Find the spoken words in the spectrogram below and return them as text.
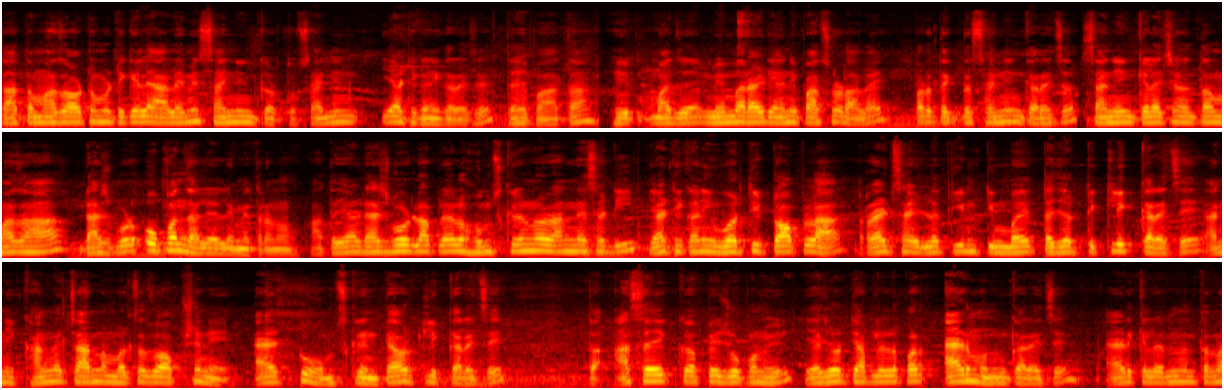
तर आता माझं ऑटोमॅटिकली आलंय. मी साइन इन करतो. साइन इन या ठिकाणी करायचं आहे तर हे पहा आता हे माझं मेंबर आय डी आणि पासवर्ड आलाय. परत एकदा साइन इन करायचं. साइन इन केल्याच्यानंतर माझा हा डॅशबोर्ड ओपन झालेला आहे मित्रांनो. आता या डॅशबोर्डला आपल्याला होमस्क्रीनवर आणण्यासाठी या ठिकाणी वरती टॉपला राईट साईडला तीन टिंब आहेत. त्याच्यावरती क्लिक करायचे आणि खालना चार नंबरचा जो ऑप्शन आहे ॲड टू होमस्क्रीन त्यावर क्लिक करायचे. तर असं एक पेज ओपन होईल. याच्यावरती आपल्याला परत ॲड म्हणून करायचे. ॲड केल्यानंतर ना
